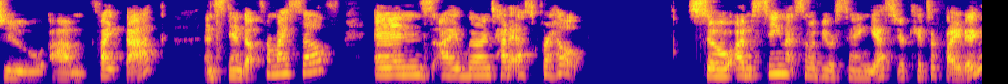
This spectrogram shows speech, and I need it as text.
to um, fight back and stand up for myself and I learned how to ask for help. So I'm seeing that some of you are saying, yes, your kids are fighting.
